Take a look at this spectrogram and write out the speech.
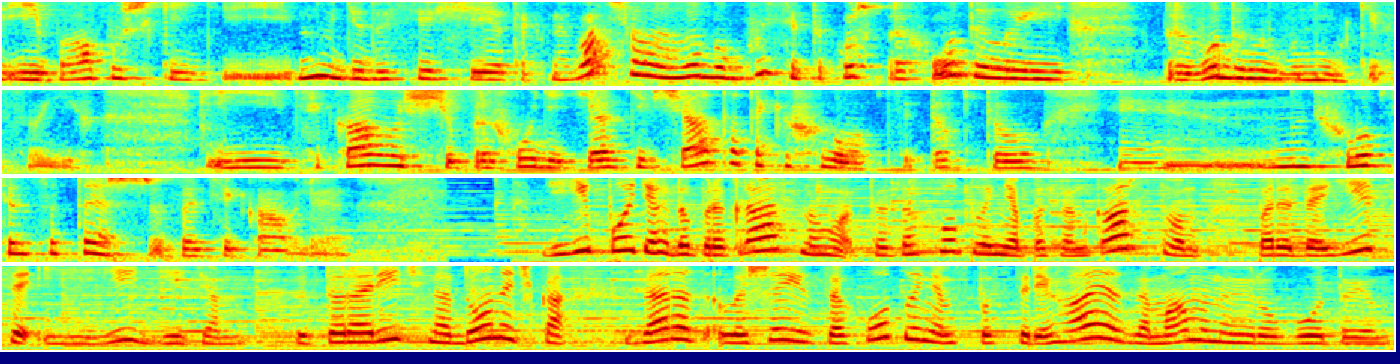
і бабушки, і, ну, дідусів ще я так не бачила, але бабусі також приходили і приводили внуків своїх. І цікаво, що приходять як дівчата, так і хлопці. Тобто е, ну, хлопців це теж зацікавлює. Її потяг до прекрасного та захоплення писанкарством передається і її дітям. Півторарічна донечка зараз лише із захопленням спостерігає за маминою роботою.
